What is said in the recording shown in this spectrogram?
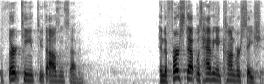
the 13th, 2007. And the first step was having a conversation.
